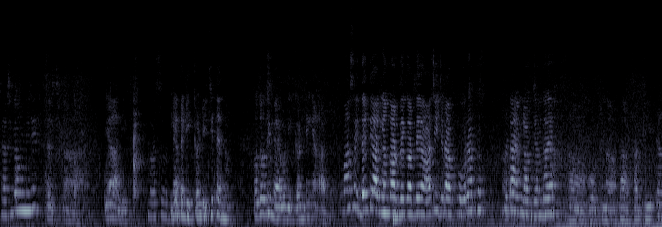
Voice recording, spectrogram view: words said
ਸਤਿ ਸ਼੍ਰੀ ਅਕਾਲ ਮੰਮੀ ਜੀ। ਬਸ ਮੈਂ ਤਾਂ ਡੀਕਣ ਦੀ ਸੀ ਤੈਨੂੰ। ਕਦੋਂ ਦੀ ਮੈਂ ਉਡੀਕਣ ਦੀ ਆ ਅੱਜ? ਬਸ ਇਦਾਂ ਹੀ ਤਿਆਰੀਆਂ ਕਰਦੇ ਕਰਦੇ ਆ ਚੀਜ਼ ਰੱਖ ਹੋ ਰੱਖ। ਤੇ ਟਾਈਮ ਲੱਗ ਜਾਂਦਾ ਆ ਹਾਂ ਉਠਣਾ ਦਾ ਸਭ ਠੀਕ ਠਾਕ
